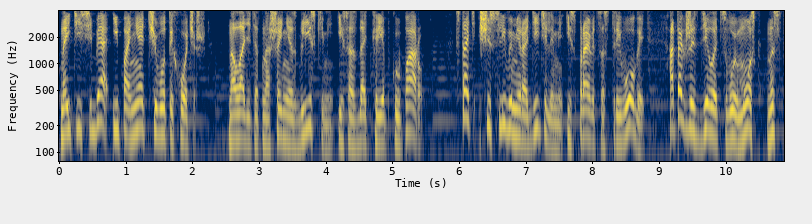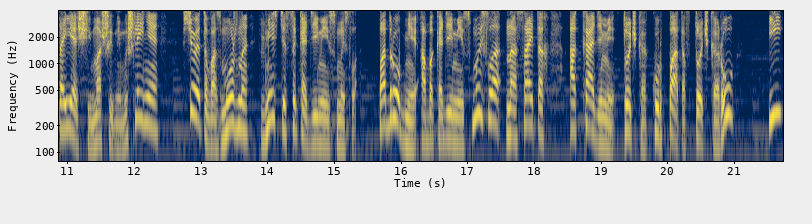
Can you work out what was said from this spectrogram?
Найти себя и понять, чего ты хочешь – наладить отношения с близкими и создать крепкую пару, стать счастливыми родителями и справиться с тревогой, а также сделать свой мозг настоящей машиной мышления, все это возможно вместе с Академией смысла. Подробнее об Академии смысла на сайтах academy.kurpatov.ru и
